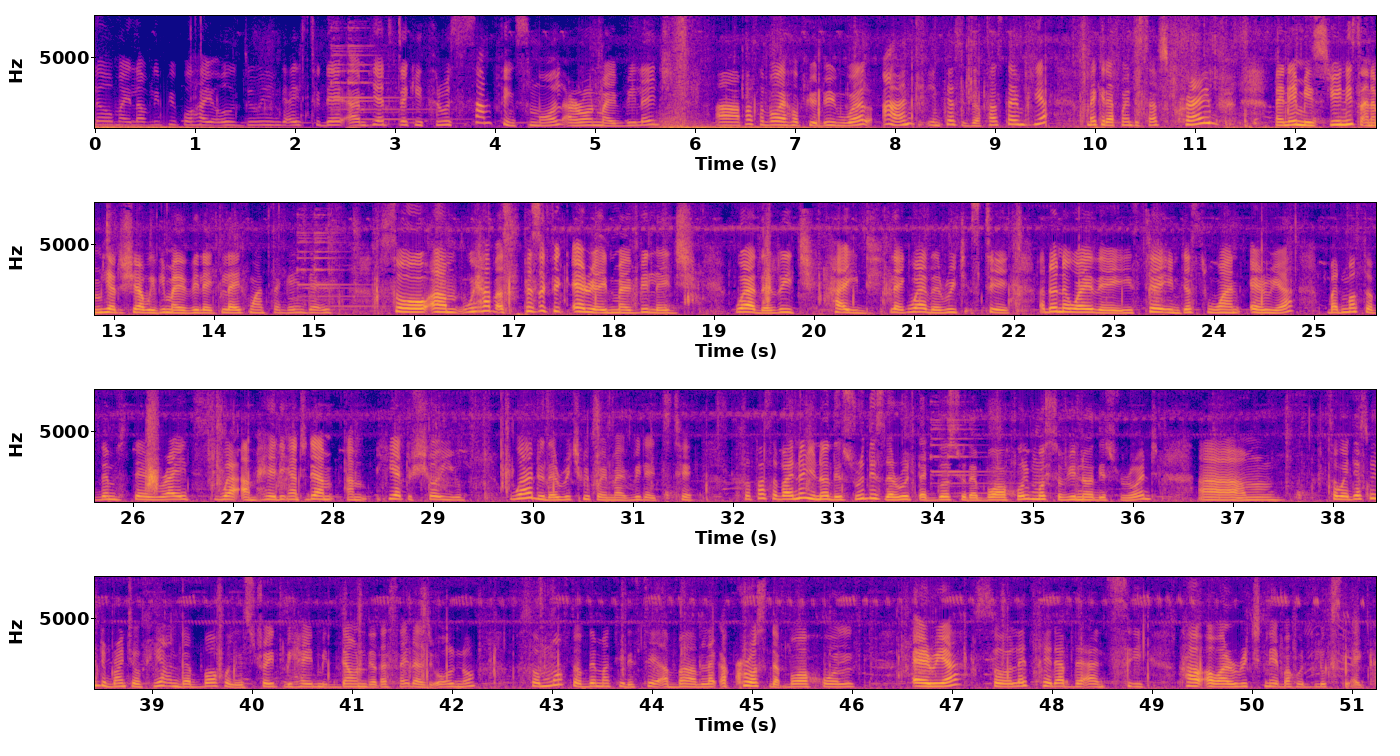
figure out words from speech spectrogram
hello my lovely people. How you all doing guys? Today i'm here to take you through something small around my village. Uh, first of all i hope you're doing well. And in case it's your first time here make it a point to subscribe. My name is eunice and i'm here to share with you my village life once again guys. So um we have a specific area in my village where the rich hide like where the rich stay. I don't know why they stay in just one area but most of them stay right where i'm heading. And today i'm, I'm here to show you where do the rich people in my village stay? So first of all i know you know this route this is the route that goes to the borehole. Most of you know this road. Um so we're just going to branch off here and the borehole is straight behind me down the other side as you all know. So most of them actually stay above like across the borehole area. So let's head up there and see how our rich neighborhood looks like.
